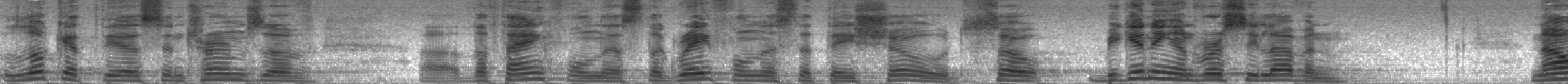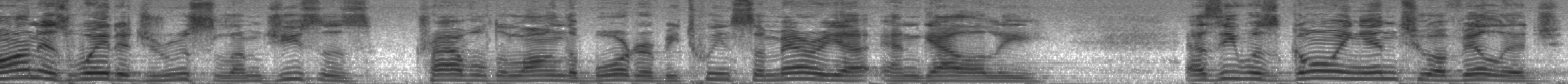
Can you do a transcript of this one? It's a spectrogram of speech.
look at this in terms of uh, the thankfulness, the gratefulness that they showed. So, beginning in verse 11. Now, on his way to Jerusalem, Jesus traveled along the border between Samaria and Galilee. As he was going into a village,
